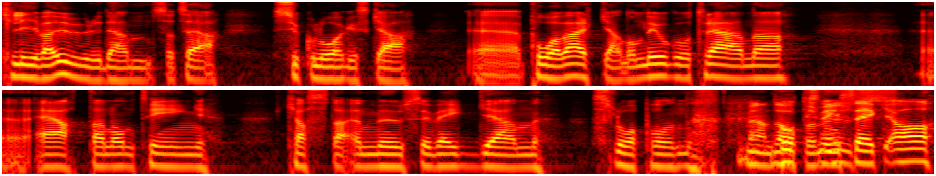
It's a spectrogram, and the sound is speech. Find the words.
kliva ur den så att säga psykologiska eh, påverkan. Om det är att gå och träna, eh, äta någonting, kasta en mus i väggen, slå på en boxningssäck. Ja,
